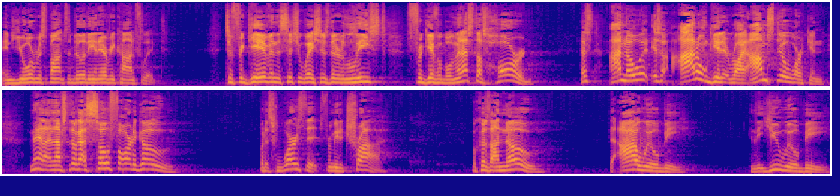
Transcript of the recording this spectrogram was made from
and your responsibility in every conflict, to forgive in the situations that are least forgivable. Man, that stuff's hard. That's, I know it. It's, I don't get it right. I'm still working. Man, and I've still got so far to go. But it's worth it for me to try because I know that I will be and that you will be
